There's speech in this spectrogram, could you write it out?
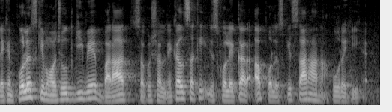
लेकिन पुलिस की मौजूदगी में बारात सकुशल निकल सकी, जिसको लेकर अब पुलिस की सराहना हो रही है।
